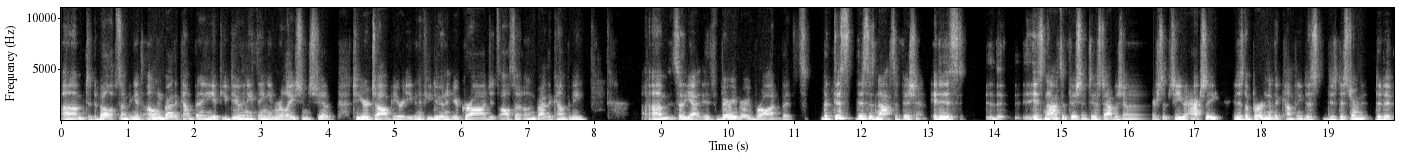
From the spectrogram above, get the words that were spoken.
um, to develop something that's owned by the company. If you do anything in relationship to your job here, even if you do it in your garage, it's also owned by the company. Um, so yeah, it's very, very broad, but but this this is not sufficient. It is it's not sufficient to establish ownership. So you actually it is the burden of the company to to, to,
